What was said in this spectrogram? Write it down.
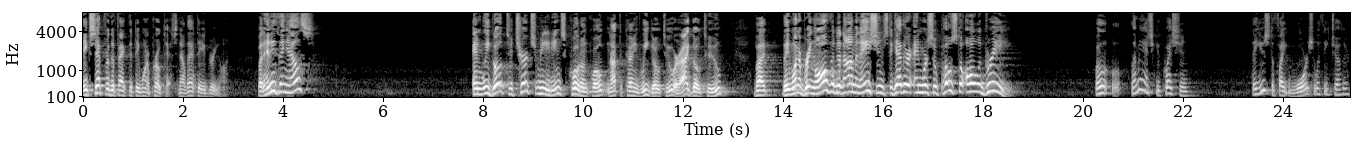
Except for the fact that they want to protest. Now, that they agree on. But anything else? and we go to church meetings, quote unquote, not the kind we go to or I go to, but they want to bring all the denominations together and we're supposed to all agree. Well, let me ask you a question. They used to fight wars with each other.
